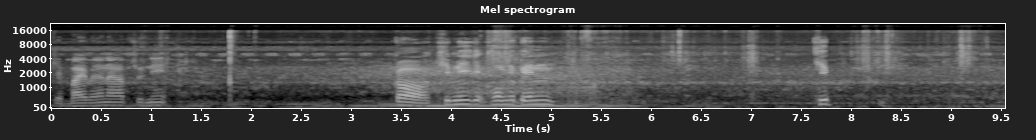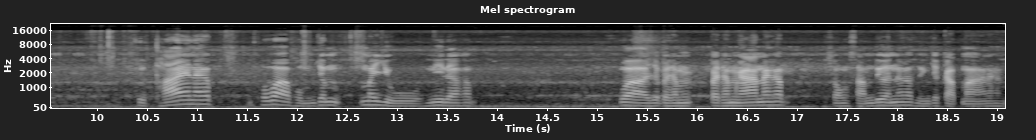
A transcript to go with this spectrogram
เก็บใบไปแล้วนะครับ ชุดนี้ ก็คลิปนี้จะคงจะเป็น คลิป สุดท้ายนะครับ เพราะว่าผมจะไม่อยู่นี่แล้วครับ ว่าจะไปทำไปทำงานนะครับสองสามเดือนนะครับ ถึงจะกลับมานะครับ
